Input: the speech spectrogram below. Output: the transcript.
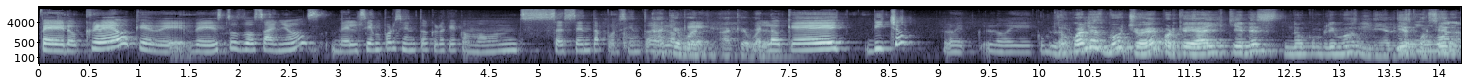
pero creo que de, de estos dos años, del 100%, creo que como un 60% de, Ah, lo, que, bueno, ah, de bueno. lo que he dicho, lo he, lo he cumplido. Lo cual es mucho, ¿eh? Porque hay quienes no cumplimos ni el 10%,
